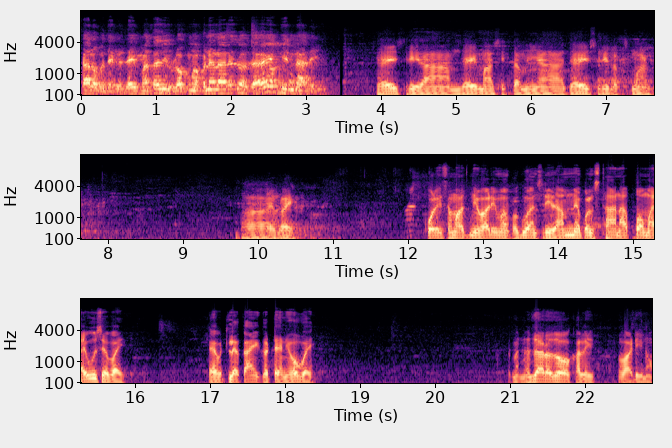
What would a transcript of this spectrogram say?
ચાલો બધાને જય માતાજી, વ્લોગમાં બનેલા રહેજો. જય ગિરનારી. જય શ્રી રામ, જય માં સીતા મૈયા જય શ્રી લક્ષ્મણ. ભાઈ ભાઈ. કોળી સમાજની વાડીમાં ભગવાન શ્રી રામને પણ સ્થાન આપવામાં આવ્યું છે, ભાઈ. એટલે કાંઈ ઘટે નહીં હો, ભાઈ. તમે નજારો જોવો ખાલી વાડીનો.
